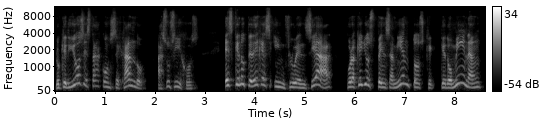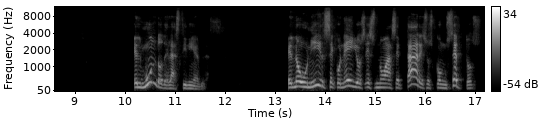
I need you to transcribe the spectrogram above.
lo que Dios está aconsejando a sus hijos es que no te dejes influenciar por aquellos pensamientos que, que dominan el mundo de las tinieblas. El no unirse con ellos es no aceptar esos conceptos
